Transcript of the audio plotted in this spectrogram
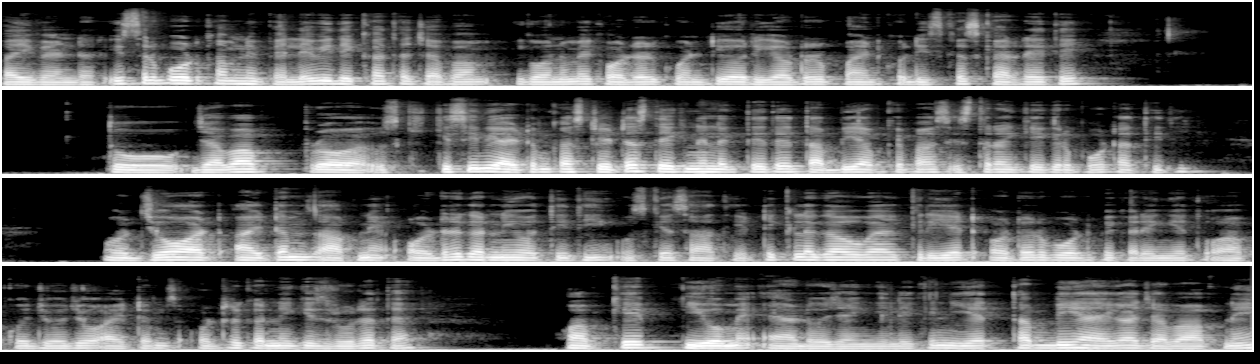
by vendor इस रिपोर्ट का हमने पहले भी देखा था जब हम इकोनॉमिक ऑर्डर क्वांटिटी और रीऑर्डर पॉइंट को डिस्कस कर रहे थे। तो जब आप उसकी किसी भी आइटम का स्टेटस देखने लगते थे तब भी आपके पास इस तरह की एक रिपोर्ट आती थी। और जो आइटम्स आपने ऑर्डर करनी होती थी, उसके साथ ये टिक लगा हुआ है क्रिएट ऑर्डर रिपोर्ट पे करेंगे तो आपको जो जो आइटम्स ऑर्डर करने की ज़रूरत है, वो आपके पीओ में ऐड हो जाएँगे। लेकिन ये तब भी आएगा जब आपने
